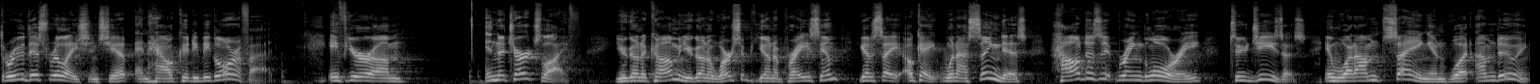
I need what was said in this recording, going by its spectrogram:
through this relationship and how could he be glorified? If you're um, in the church life, you're going to come and you're going to worship, you're going to praise him. You're going to say, okay, when I sing this, how does it bring glory to Jesus in what I'm saying and what I'm doing?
